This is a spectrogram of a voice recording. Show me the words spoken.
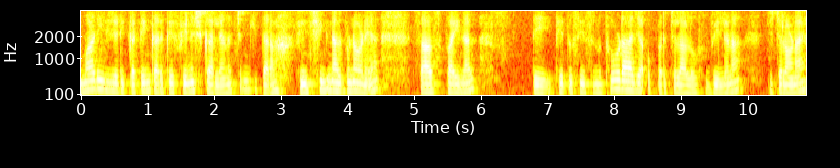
ਮਾੜੀ ਜਿਹੀ ਜਿਹੜੀ ਕਟਿੰਗ ਕਰਕੇ ਫਿਨਿਸ਼ ਕਰ ਲੈਣਾ, ਚੰਗੀ ਤਰ੍ਹਾਂ ਫਿਨਿਸ਼ਿੰਗ ਨਾਲ ਬਣਾਉਣੇ ਆ, ਸਾਫ਼ ਸਫ਼ਾਈ ਨਾਲ। ਤੇ ਫਿਰ ਤੁਸੀਂ ਇਸ ਨੂੰ ਥੋੜਾ ਜਿਹਾ ਉੱਪਰ ਚਲਾ ਲਓ ਵੇਲਣਾ, ਜੇ ਚਲਾਉਣਾ ਹੈ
